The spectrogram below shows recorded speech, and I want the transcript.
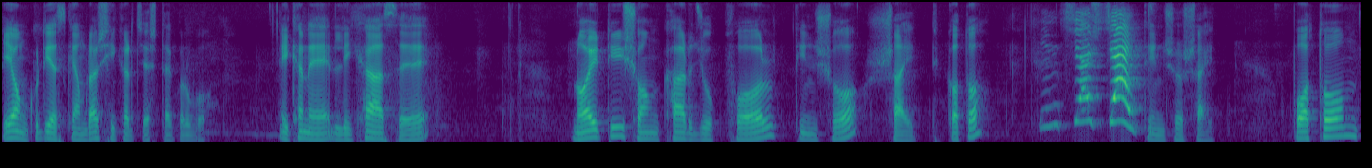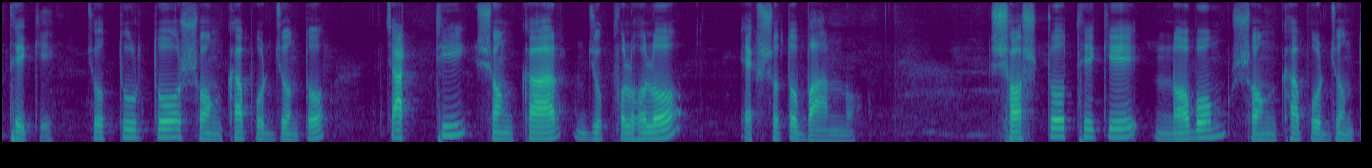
এই অঙ্কটি আজকে আমরা শেখার চেষ্টা করব। এখানে লেখা আছে নয়টি সংখ্যার যোগফল তিনশো ষাট। কত? তিনশো ষাট। তিনশো ষাট। প্রথম থেকে চতুর্থ সংখ্যা পর্যন্ত চারটি সংখ্যার যোগফল হল একশত বাহান্ন। ষষ্ঠ থেকে নবম সংখ্যা পর্যন্ত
